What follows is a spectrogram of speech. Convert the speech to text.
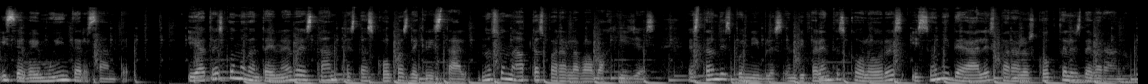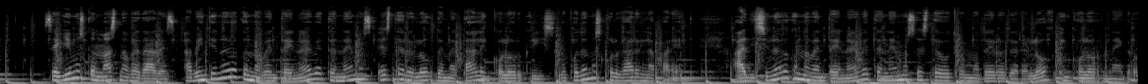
y se ve muy interesante. Y a $3,99 están estas copas de cristal. No son aptas para lavavajillas. Están disponibles en diferentes colores y son ideales para los cócteles de verano. Seguimos con más novedades. A $29,99 tenemos este reloj de metal en color gris. Lo podemos colgar en la pared. A $19,99 tenemos este otro modelo de reloj en color negro.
